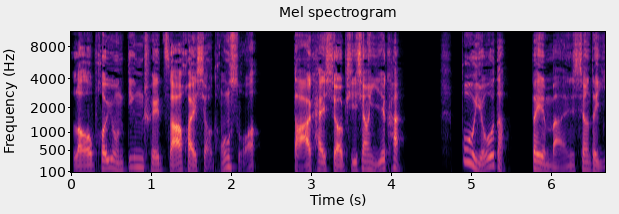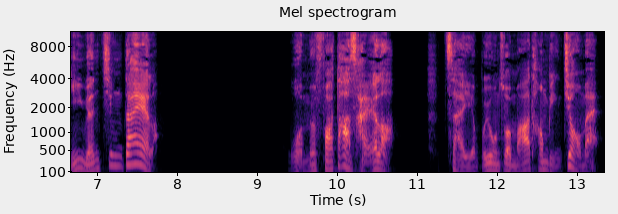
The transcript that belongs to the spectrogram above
老婆用钉锤砸坏小铜锁，打开小皮箱一看，不由得被满箱的银元惊呆了。我们发大财了，再也不用做麻糖饼叫卖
